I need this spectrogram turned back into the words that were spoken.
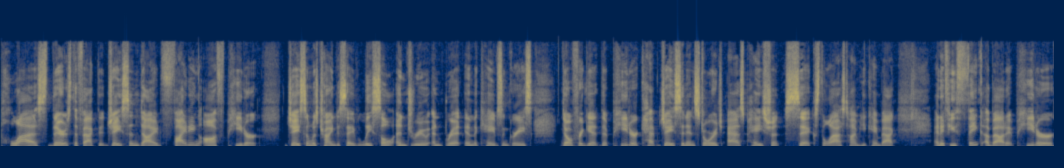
Plus, there's the fact that Jason died fighting off Peter. Jason was trying to save Liesl and Drew and Britt in the caves in Greece. Don't forget that Peter kept Jason in storage as patient six the last time he came back. And if you think about it, Peter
